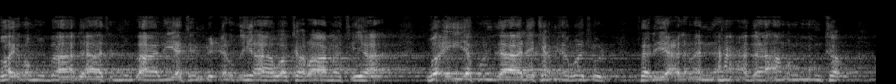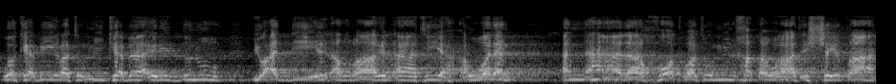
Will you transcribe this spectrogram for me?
غير مبالاة مبالية بعرضها وكرامتها. وإن يكن ذلك من الرجل فليعلم أن هذا أمر منكر وكبيرة من كبائر الذنوب. يؤدي إلى الأضرار الآتية. أولاً أن هذا خطوة من خطوات الشيطان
